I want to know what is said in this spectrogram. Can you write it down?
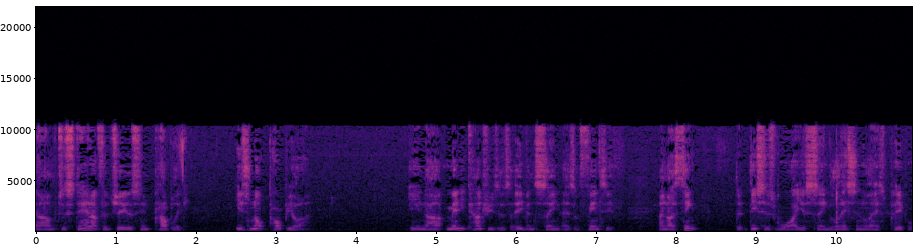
um, to stand up for Jesus in public is not popular. In uh, many countries, it's even seen as offensive. And I think that this is why you're seeing less and less people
